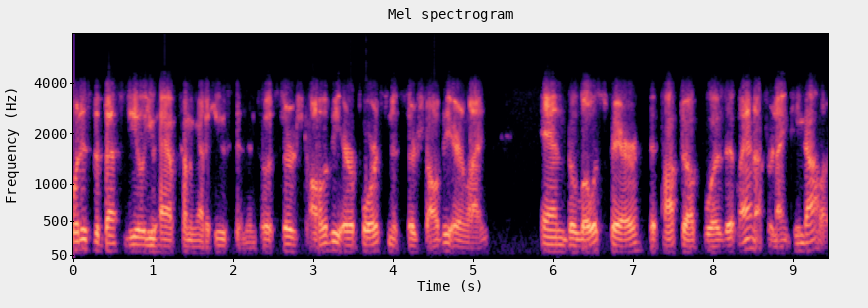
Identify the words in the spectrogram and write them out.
What is the best deal you have coming out of Houston? And so it searched all of the airports and it searched all of the airlines. And the lowest fare that popped up was Atlanta for $19.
